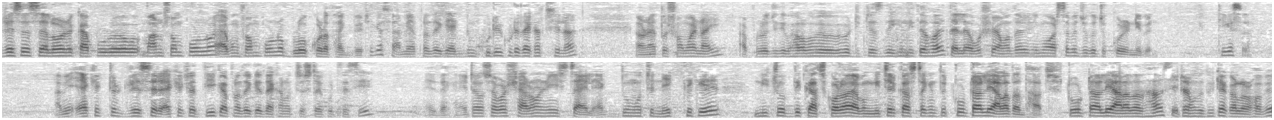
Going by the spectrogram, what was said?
ড্রেসের সালোয়ারের কাপড়ও মানসম্পূর্ণ এবং সম্পূর্ণ ব্লক করা থাকবে, ঠিক আছে? আমি আপনাদেরকে একদম খুঁটে খুঁটে দেখাচ্ছি না, কারণ এত সময় নাই। আপনারা যদি ভালোভাবে ওইভাবে ডিটেলস দেখে নিতে হয়, তাহলে অবশ্যই আমাদের ইমো হোয়াটসঅ্যাপে যোগাযোগ করে নেবেন, ঠিক আছে? আমি এক একটা ড্রেসের এক একটা দিক আপনাদেরকে দেখানোর চেষ্টা করতেছি। এই দেখেন, এটা হচ্ছে আবার শারনি স্টাইল একদম হচ্ছে নেক থেকে নিচ অব্দি কাজ করা এবং নিচের কাজটা কিন্তু টোটালি আলাদা ধাঁচ টোটালি আলাদা ধাঁচ। এটার মধ্যে দুইটা কালার হবে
